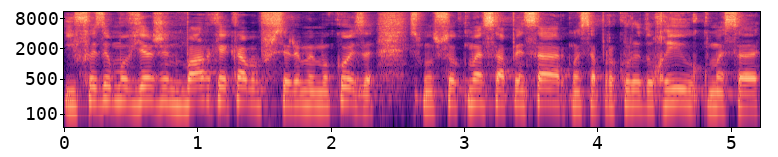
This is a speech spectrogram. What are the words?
E fazer uma viagem de barco acaba por ser a mesma coisa. Se uma pessoa começa a pensar, começa a procura do rio, começa,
